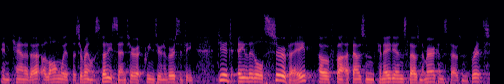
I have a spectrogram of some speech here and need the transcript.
in Canada, along with the Surveillance Studies Centre at Queen's University, did a little survey of uh, 1,000 Canadians, 1,000 Americans, 1,000 Brits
